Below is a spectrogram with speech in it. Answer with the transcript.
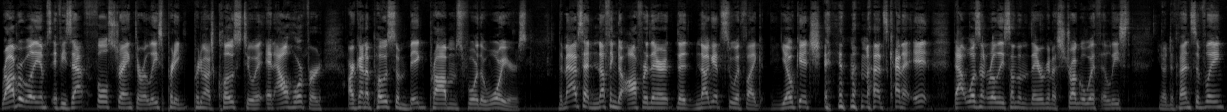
Robert Williams, if he's at full strength or at least pretty pretty much close to it, and Al Horford are going to pose some big problems for the Warriors. The Mavs had nothing to offer there. The Nuggets with like Jokic, and that's kind of it. That wasn't really something that they were going to struggle with, at least you know defensively.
